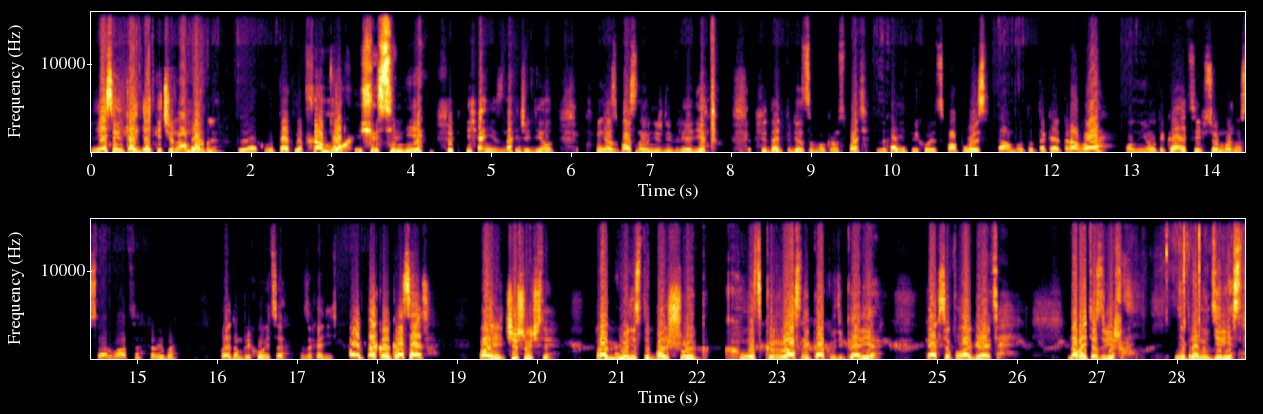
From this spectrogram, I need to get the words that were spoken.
Я сегодня как дядька Черномор, блин. Так, вот так я промок еще сильнее. Я не знаю, что делать. У меня запасного нижнего белья нет. Видать, придется мокром спать. Заходить приходится по пояс. Там вот, вот такая трава. Он в нее утыкается, и все, можно сорваться, рыба. Поэтому приходится заходить. Вот такой красавец. Смотрите, чешуйчатый. прогонистый, большой, хвост красный, как в дикаре. Как все полагается. Давайте взвешу. Мне прям интересно.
